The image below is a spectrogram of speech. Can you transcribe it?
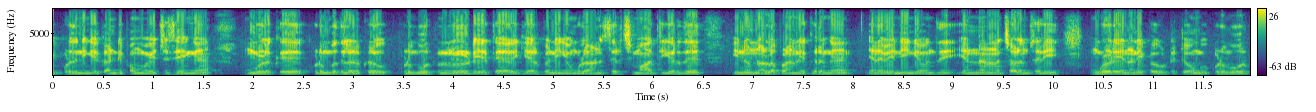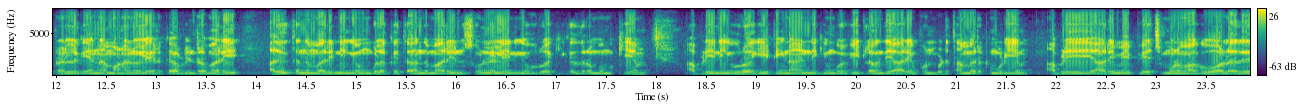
இப்பொழுது நீங்கள் கண்டிப்பாக முயற்சி செய்யுங்க. உங்களுக்கு குடும்பத்தில் இருக்கிற குடும்ப உறுப்பினர்களுடைய தேவைக்கு ஏற்ப நீங்கள் உங்களை அனுசரித்து மாற்றிக்கிறது இன்னும் நல்ல பலனை தருங்க. எனவே நீங்கள் வந்து என்ன நினச்சாலும் சரி உங்களுடைய நினைப்பை விட்டுட்டு உங்கள் குடும்ப உறுப்பினர்களுக்கு என்ன மனநிலை இருக்குது அப்படின்ற மாதிரி அதுக்கு தகுந்த மாதிரி நீங்கள் உங்களுக்கு தகுந்த மாதிரி சூழ்நிலையை நீங்கள் உருவாக்கிக்கிறது ரொம்ப முக்கியம். அப்படி நீங்கள் உருவாக்கிட்டீங்கன்னா இன்றைக்கி உங்கள் வீட்டில் வந்து யாரையும் புண்படுத்தாமல் இருக்க முடியும். அப்படி யாரையுமே பேச்சு மூலமாகவோ அல்லது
